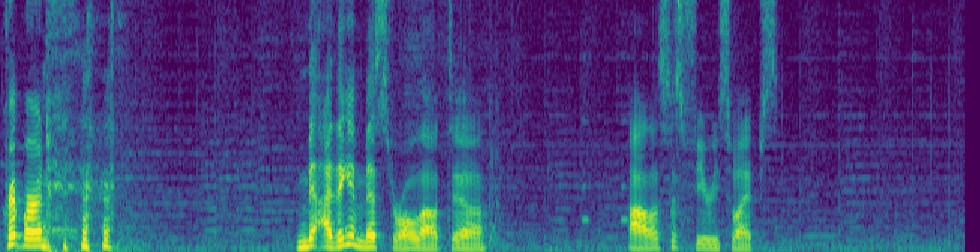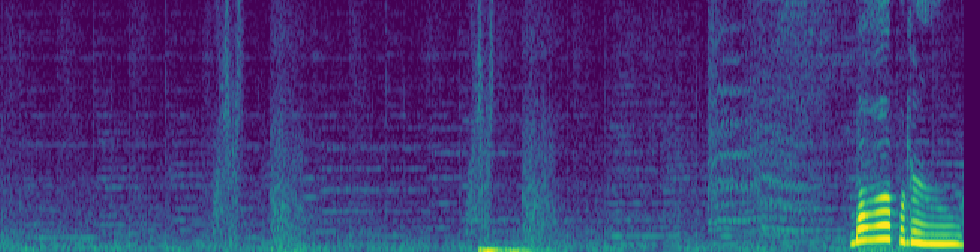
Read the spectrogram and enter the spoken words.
Crit burn! I think it missed rollout, too. Uh, let's just Fury Swipes. Swamper.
